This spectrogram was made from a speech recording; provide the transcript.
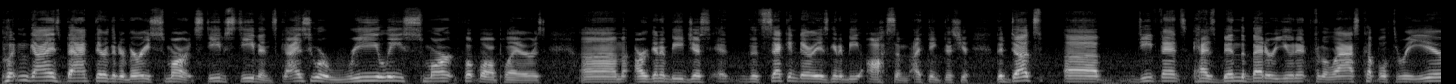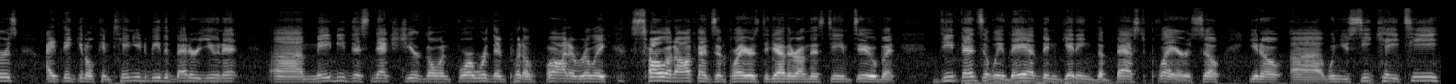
putting guys back there that are very smart, Steve Stephens, guys who are really smart football players. Um, are going to be just the secondary is going to be awesome. I think this year the Ducks uh, defense has been the better unit for the last couple three years. I think it'll continue to be the better unit. Uh, maybe this next year going forward, they'd put a lot of really solid offensive players together on this team too. But defensively, they have been getting the best players. So you know, uh, when you see KT,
